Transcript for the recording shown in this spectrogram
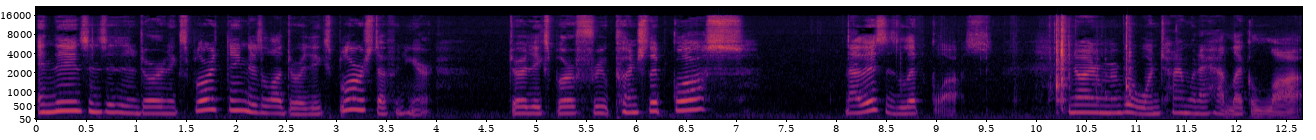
And then, since it's a Dora the Explorer thing, there's a lot of Dora the Explorer stuff in here. Dora the Explorer Fruit Punch Lip Gloss. Now, this is lip gloss. You know, I remember one time when I had like a lot,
